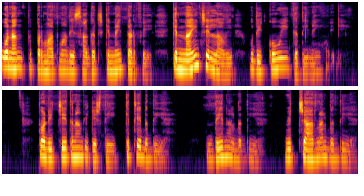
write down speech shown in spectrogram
ਉਹ ਅਨੰਤ ਪਰਮਾਤਮਾ ਦੇ ਸਾਗਰ 'ਚ ਕਿੰਨਾ ਹੀ ਤੜਫੇ, ਕਿੰਨਾ ਹੀ ਚਿੱਲਾਵੇ, ਉਹਦੀ ਕੋਈ ਗਤੀ ਨਹੀਂ ਹੋਏਗੀ। ਤੁਹਾਡੀ ਚੇਤਨਾ ਦੀ ਕਿਸ਼ਤੀ ਕਿੱਥੇ ਬੱਧੀ ਹੈ? ਦੇਹ ਨਾਲ ਬੱਧੀ ਹੈ, ਵਿਚਾਰ ਨਾਲ ਬੱਧੀ ਹੈ,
